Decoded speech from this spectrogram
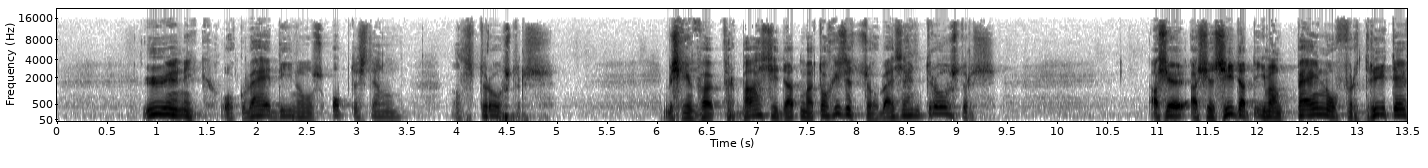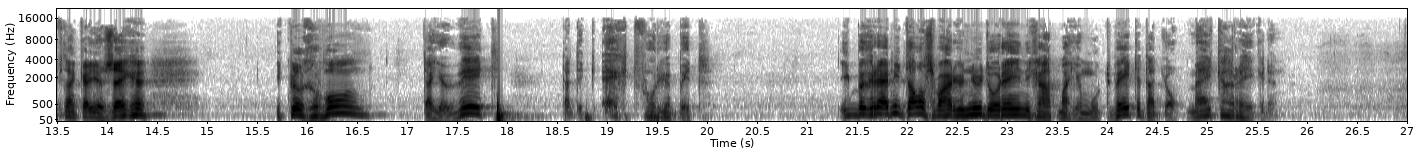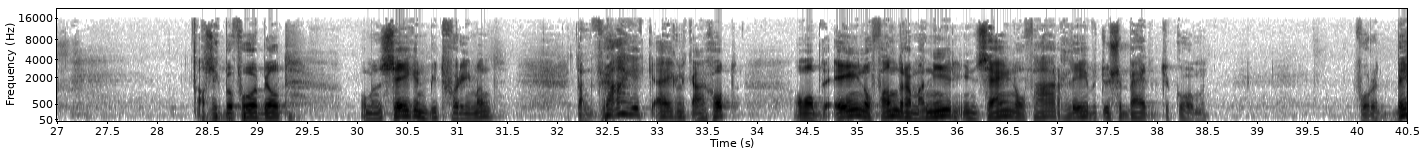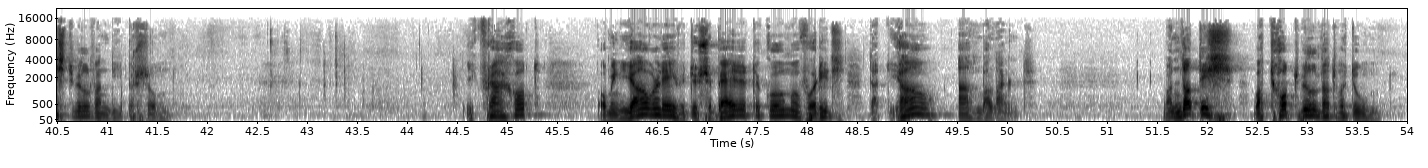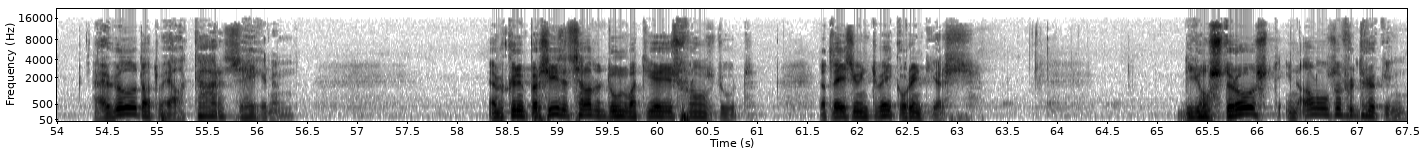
U en ik, ook wij dienen ons op te stellen als troosters. Misschien verbaast je dat, maar toch is het zo. Wij zijn troosters. Als je, als je ziet dat iemand pijn of verdriet heeft, dan kan je zeggen: Ik wil gewoon dat je weet dat ik echt voor je bid. Ik begrijp niet alles waar je nu doorheen gaat, maar je moet weten dat je op mij kan rekenen. Als ik bijvoorbeeld om een zegen bied voor iemand, dan vraag ik eigenlijk aan God om op de een of andere manier in zijn of haar leven tussen beiden te komen. Voor het bestwil van die persoon. Ik vraag God om in jouw leven tussen beiden te komen voor iets dat jou aanbelangt. Want dat is wat God wil dat we doen. Hij wil dat wij elkaar zegenen. En we kunnen precies hetzelfde doen wat Jezus voor ons doet. Dat lezen we in 2 Korintiërs. Die ons troost in al onze verdrukking,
